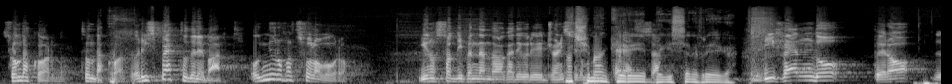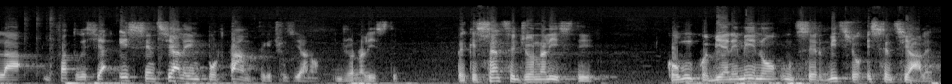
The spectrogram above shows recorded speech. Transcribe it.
Sono d'accordo, sono d'accordo. Rispetto delle parti ognuno fa il suo lavoro. Io non sto difendendo la categoria dei giornalisti ma ci mancherebbe chi se ne frega. Difendo però la, il fatto che sia essenziale e importante che ci siano i giornalisti, perché senza i giornalisti comunque viene meno un servizio essenziale.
